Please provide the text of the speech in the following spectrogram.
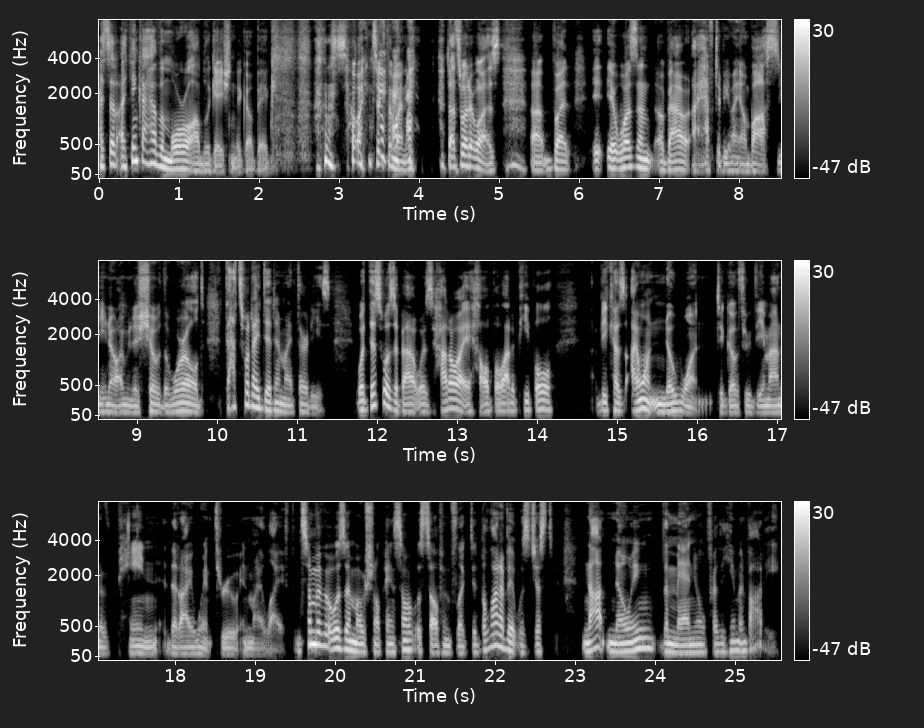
I said, I think I have a moral obligation to go big. so I took the money That's what it was. Uh, but it, it wasn't about, I have to be my own boss. You know, I'm going to show the world. That's what I did in my 30s. What this was about was how do I help a lot of people? Because I want no one to go through the amount of pain that I went through in my life. And some of it was emotional pain, some of it was self inflicted, but a lot of it was just not knowing the manual for the human body.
